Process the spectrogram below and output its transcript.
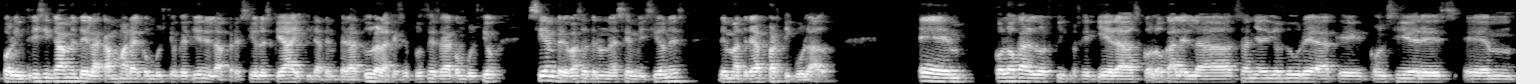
por, intrínsecamente la cámara de combustión que tiene, las presiones que hay y la temperatura a la que se produce esa combustión, siempre vas a tener unas emisiones de material particulado. Eh, colócale los filtros que quieras, colócale los añadidos de urea que consideres, em,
